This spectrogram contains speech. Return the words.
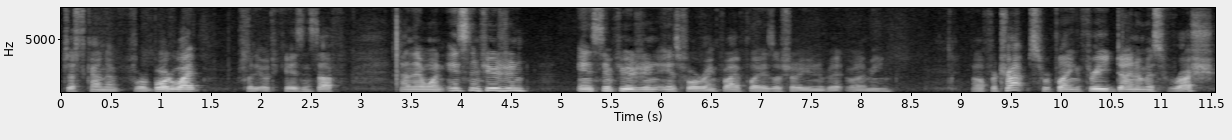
just kind of for board wipe for the OTKs and stuff. And then one Instant Fusion. Instant Fusion is for rank 5 plays. I'll show you in a bit what I mean. Uh, for traps, we're playing three Dinomist Rush.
